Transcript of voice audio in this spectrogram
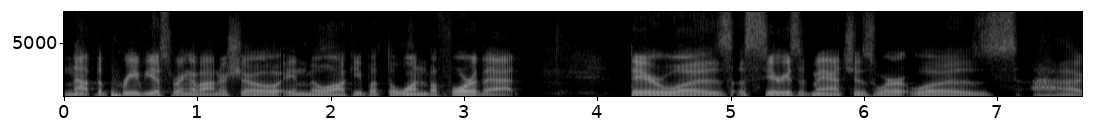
not the previous Ring of Honor show in Milwaukee, but the one before that. There was a series of matches where it was uh,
